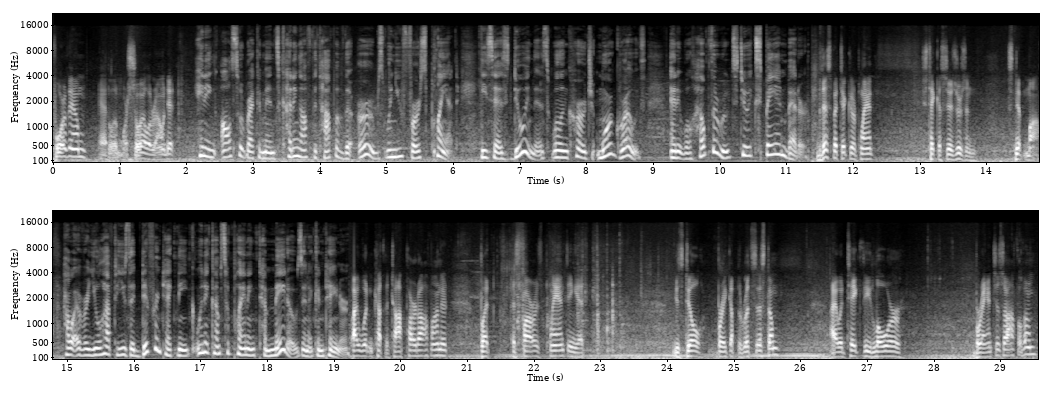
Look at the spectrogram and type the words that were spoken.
for them, add a little more soil around it. Henning also recommends cutting off the top of the herbs when you first plant. He says doing this will encourage more growth and it will help the roots to expand better. This particular plant, just take a scissors and snip them off. However, you'll have to use a different technique when it comes to planting tomatoes in a container. I wouldn't cut the top part off on it, but as far as planting it, you still break up the root system. I would take the lower branches off of them.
